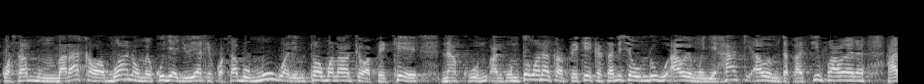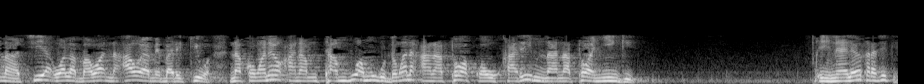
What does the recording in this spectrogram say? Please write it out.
kwa sababu mbaraka wa bwana umekuja juu yake kwa sababu mungu alimtoa mwana wake wa pekee na ku, alipomtoa mwana wake wa pekee ikasababisha undugu awe mwenye haki awe mtakatifu awe hana hatia wala mawa na awe amebarikiwa. Na kwa maneo anamtambua mungu ndio maana anatoa kwa ukarimu na anatoa nyingi. Inaeleweka rafiki?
